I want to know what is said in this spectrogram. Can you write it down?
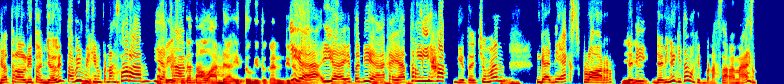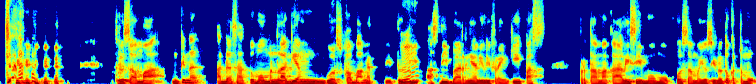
Nggak terlalu ditonjolin tapi bikin penasaran ya Tapi kan kita tahu ada itu gitu kan di dalam. iya iya itu dia kayak terlihat gitu cuman nggak dieksplor Iya. jadi jadinya kita makin penasaran aja Terus sama mungkin ada satu momen lagi yang gue suka banget itu di pas di barnya Lily Frankie pas pertama kali si Momoko sama Yoshino tuh ketemu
